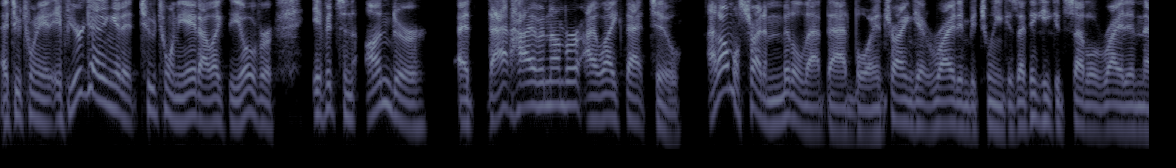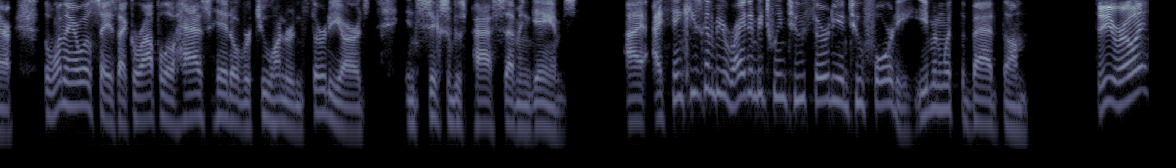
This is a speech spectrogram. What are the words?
at 228. If you're getting it at 228, I like the over. If it's an under at that high of a number, I like that too. I'd almost try to middle that bad boy and try and get right in between because I think he could settle right in there. The one thing I will say is that Garoppolo has hit over 230 yards in six of his past seven games. I, I think he's going to be right in between 230 and 240, even with the bad thumb. Do you really?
